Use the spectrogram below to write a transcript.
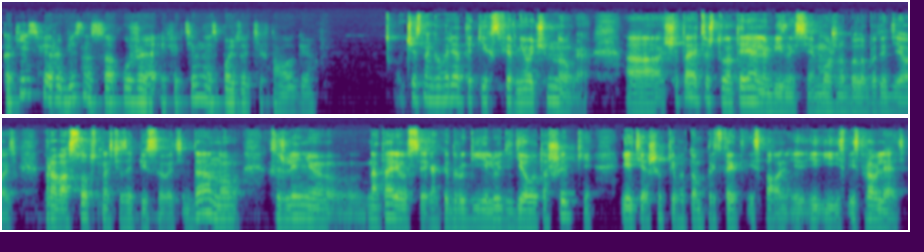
Какие сферы бизнеса уже эффективно используют технологию? Честно говоря, таких сфер не очень много. А, считается, что в нотариальном бизнесе можно было бы это делать, права собственности записывать, да, но, к сожалению, нотариусы, как и другие люди, делают ошибки, и эти ошибки потом предстоит исправлять.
